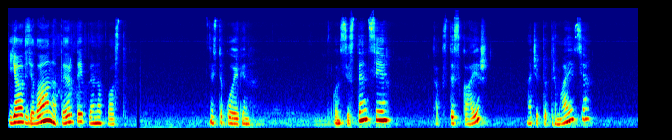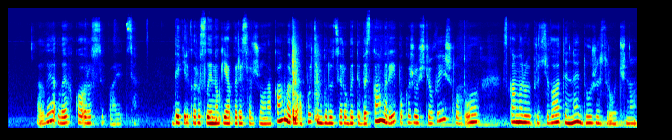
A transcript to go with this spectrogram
я взяла натертий пенопласт. Ось такої він консистенції. Так, стискаєш, начебто тримається, але легко розсипається. Декілька рослинок я пересаджу на камеру, а потім буду це робити без камери і покажу, що вийшло, бо з камерою працювати не дуже зручно.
